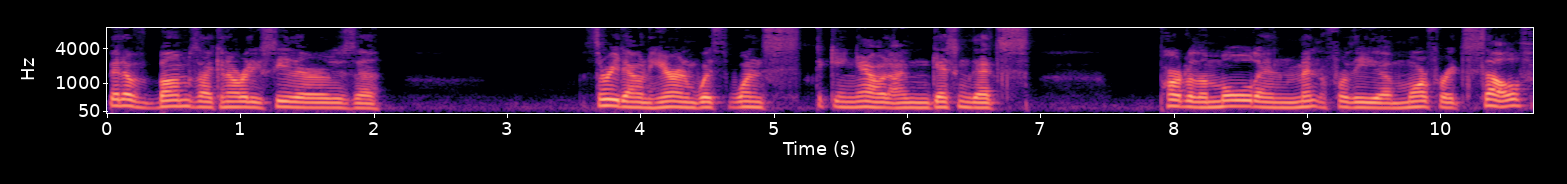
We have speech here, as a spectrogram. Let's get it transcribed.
bit of bums. I can already see there's a three down here, and with one sticking out, I'm guessing that's part of the mold and meant for the uh, morpher itself.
